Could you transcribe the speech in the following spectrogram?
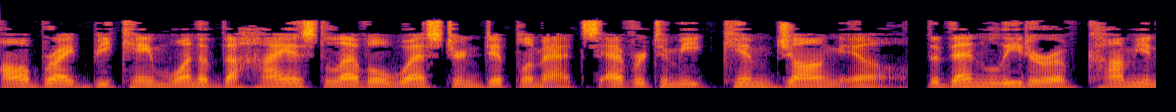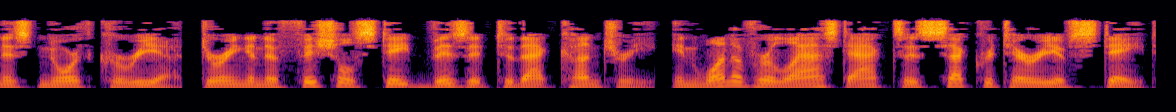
Albright became one of the highest-level Western diplomats ever to meet Kim Jong-il, the then leader of Communist North Korea, during an official state visit to that country. In one of her last acts as Secretary of State,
